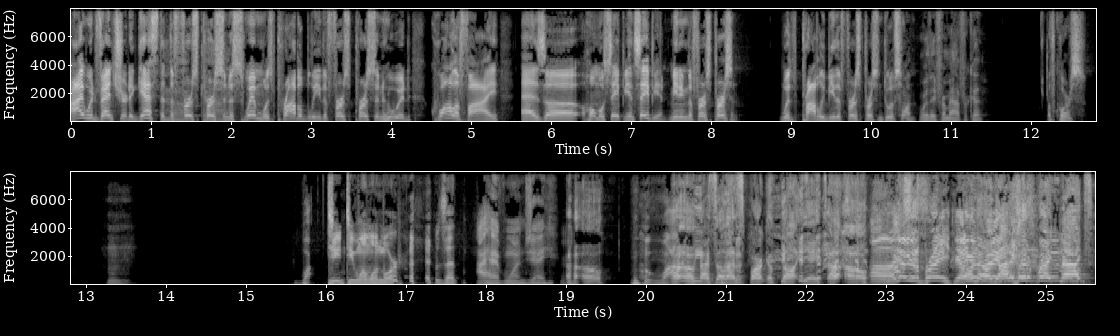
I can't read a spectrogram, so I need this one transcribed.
I would venture to guess that the first person to swim was probably the first person who would qualify as a Homo sapien sapien, meaning the first person would probably be the first person to have swum. Were they from Africa? Of course. Do you, do you want one more? was that I have one, Jay. Uh oh. Why Uh do oh. we? That's all that spark of thought, Yates. Uh oh. Uh, I gotta go to break. Gotta Oh go no, break. gotta go to break. Max.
